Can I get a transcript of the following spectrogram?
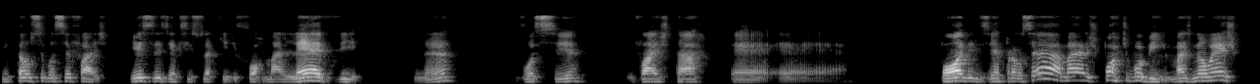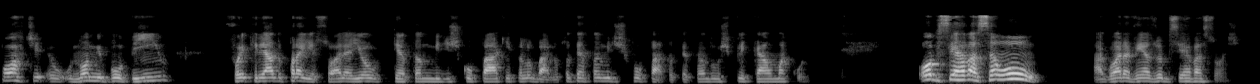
Então, se você faz esses exercícios aqui de forma leve, né, você vai estar é, é, podem dizer para você, ah, mas é esporte bobinho, mas não é esporte, o nome bobinho foi criado para isso. Olha, eu tentando me desculpar aqui pelo bar. Não estou tentando me desculpar, estou tentando explicar uma coisa. Observação 1. Agora vem as observações.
